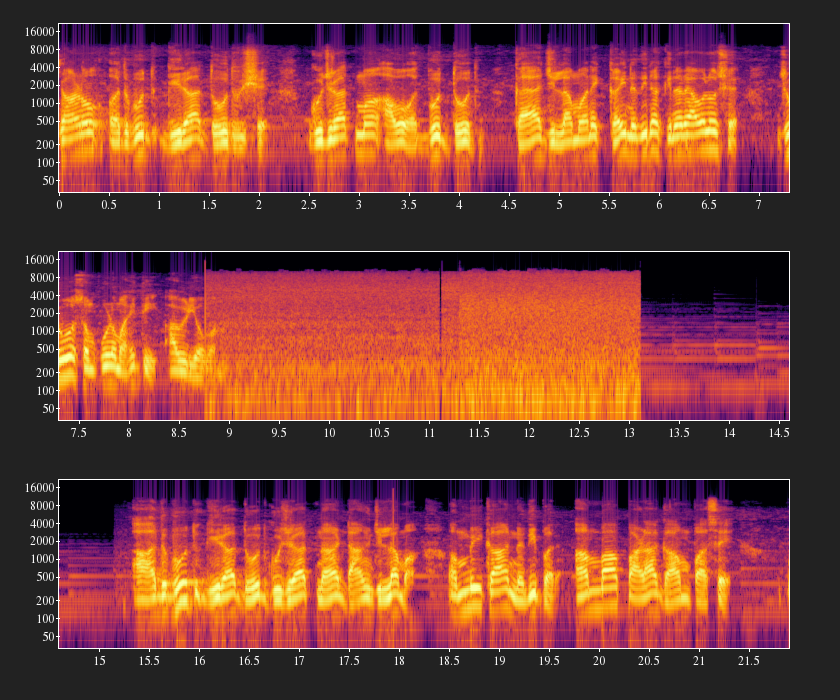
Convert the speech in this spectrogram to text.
જાણો અદ્ભુત ગીરા ધોધ વિશે. ગુજરાતમાં આવો અદ્ભુત ધોધ કયા જિલ્લામાં અને કઈ નદીના કિનારે આવેલો છે? જુઓ સંપૂર્ણ માહિતી આ વિડીયોમાં. આ અદ્ભુત ગીરા ધોધ ગુજરાતના ડાંગ જિલ્લામાં અંબિકા નદી પર આંબાપાડા ગામ પાસે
